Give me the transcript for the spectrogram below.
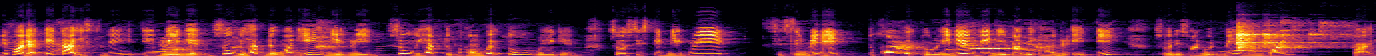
Before that, theta is to be in radian. So we have the one in degree. So we have to convert to radian. So 16 degree, 16 minute. To convert to radian, we divide with 180. So this one would be 1.5.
